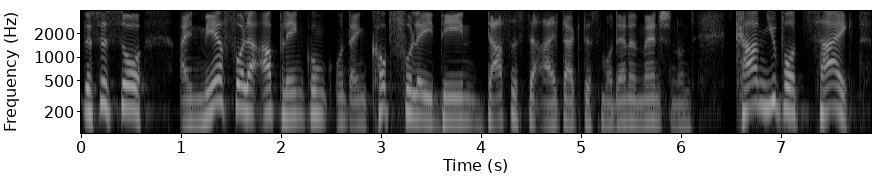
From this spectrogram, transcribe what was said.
das ist so ein Meer voller Ablenkung und ein Kopf voller Ideen. Das ist der Alltag des modernen Menschen. Und Carl Newport zeigt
